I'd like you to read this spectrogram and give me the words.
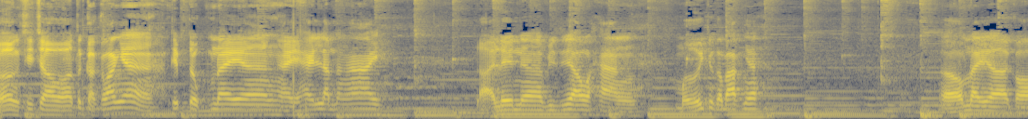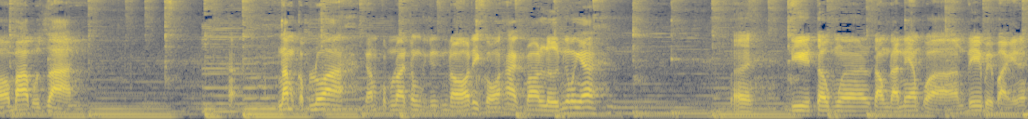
Vâng, xin chào ờ, tất cả các bác nhé Tiếp tục hôm nay ờ, ngày 25 tháng 2 Lại lên ờ, video hàng mới cho các bác nhé à, Hôm nay có 3 bộ dàn 5 cặp loa 5 cặp loa trong cái đó thì có hai cặp loa lớn các bác nhé Đây, đi tông dòng đàn em của D77 này.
